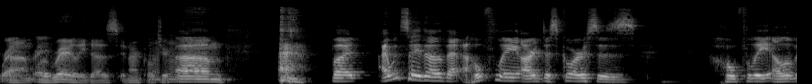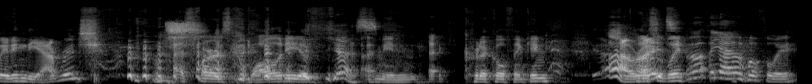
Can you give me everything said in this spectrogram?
Right, um, or rarely does in our culture. Mhm. Um, but I would say though that hopefully our discourse is hopefully elevating the average. as far as quality of, yes, I mean, critical thinking, yeah, right. possibly. Uh, yeah, hopefully.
